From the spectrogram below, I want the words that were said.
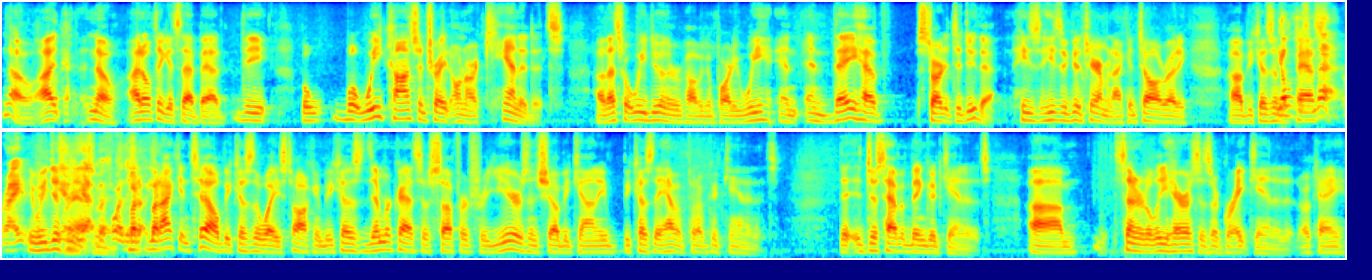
No, I okay. no, I don't think it's that bad. The but but we concentrate on our candidates uh, that's what we do in the Republican Party. We and and they have started to do that. He's he's a good chairman. I can tell already. Uh, because in you the past, met, right? We just yeah, met. Yeah, before the but but I can tell because of the way he's talking. Because Democrats have suffered for years in Shelby County because they haven't put up good candidates. It just haven't been good candidates. Um, Senator Lee Harris is a great candidate. Okay,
